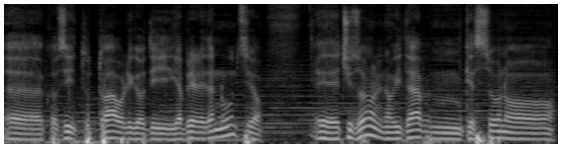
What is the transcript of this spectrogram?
eh, così tutto aulico di Gabriele D'Annunzio. Eh, ci sono le novità mh, che sono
